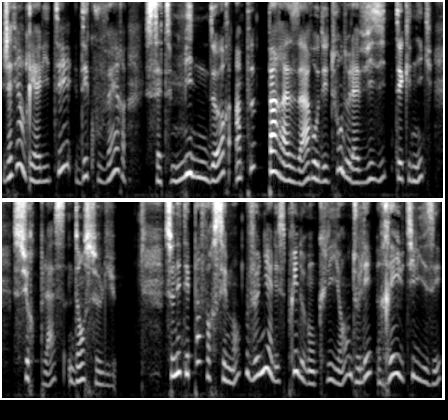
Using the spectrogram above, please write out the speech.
J'avais en réalité découvert cette mine d'or un peu par hasard au détour de la visite technique sur place dans ce lieu. Ce n'était pas forcément venu à l'esprit de mon client de les réutiliser,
